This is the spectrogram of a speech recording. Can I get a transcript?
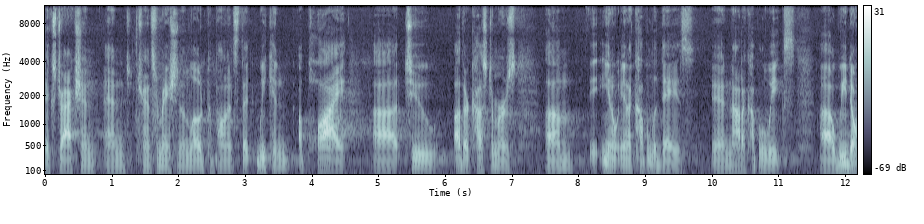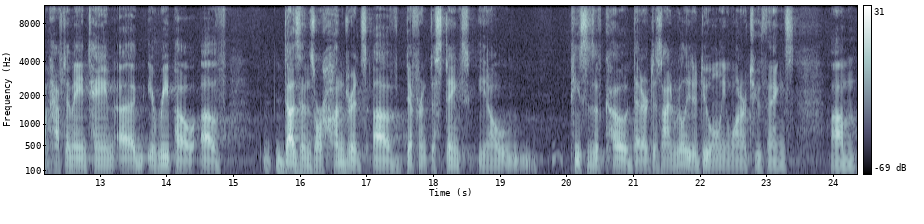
extraction and transformation and load components that we can apply uh, to other customers, um, you know, in a couple of days and not a couple of weeks. Uh, we don't have to maintain a, a, repo of dozens or hundreds of different distinct, you know, pieces of code that are designed really to do only one or two things. Um,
